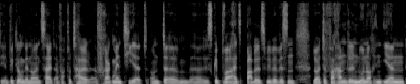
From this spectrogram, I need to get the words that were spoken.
die Entwicklung der neuen Zeit einfach total fragmentiert. Und ähm, äh, es gibt Wahrheitsbubbles, wie wir wissen. Leute verhandeln nur noch in ihren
